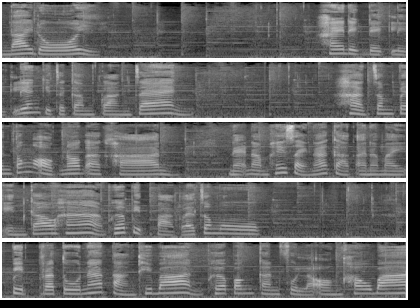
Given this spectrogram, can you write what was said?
ำได้โดยให้เด็กๆ หลีกเลี่ยงกิจกรรมกลางแจ้ง หากจำเป็นต้องออกนอกอาคาร แนะนำให้ใส่หน้ากากอนามัย N95 เพื่อปิดปากและจมูก ปิดประตูหน้าต่างที่บ้านเพื่อป้องกันฝุ่นละอองเข้าบ้า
